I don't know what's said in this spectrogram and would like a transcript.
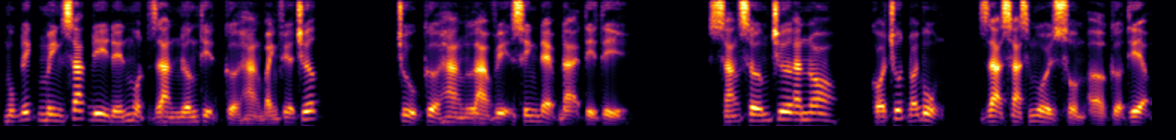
mục đích minh xác đi đến một gian nướng thịt cửa hàng bánh phía trước. Chủ cửa hàng là vị xinh đẹp đại tỷ tỷ. Sáng sớm chưa ăn no, có chút đói bụng, giả sas ngồi xổm ở cửa tiệm,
